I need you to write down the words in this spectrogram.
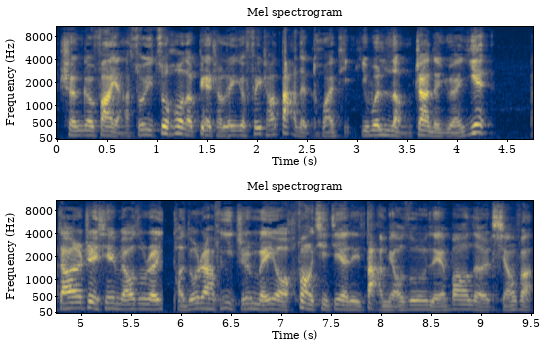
生根发芽，所以最后呢变成了一个非常大的团体。因为冷战的原因。当然，这些苗族人很多人一直没有放弃建立大苗族联邦的想法。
